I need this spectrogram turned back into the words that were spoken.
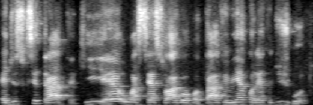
é disso que se trata, que é o acesso à água potável e à coleta de esgoto.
